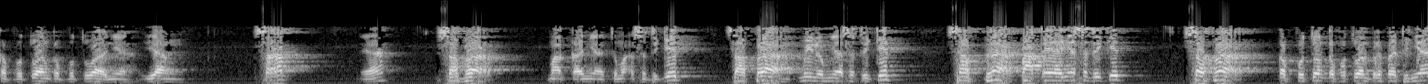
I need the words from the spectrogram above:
kebutuhan-kebutuhannya yang seret ya, sabar makannya cuma sedikit, sabar minumnya sedikit, sabar pakaiannya sedikit, sabar kebutuhan-kebutuhan pribadinya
